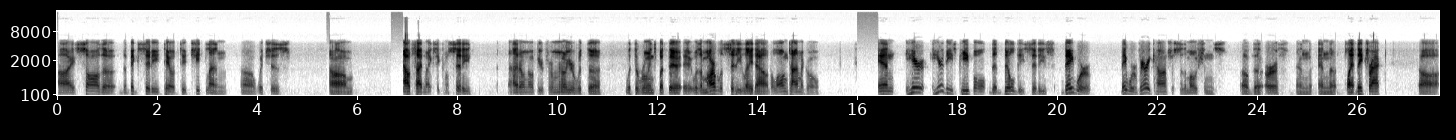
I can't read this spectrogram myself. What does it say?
I saw the the big city Teotihuacan, uh, which is um, outside Mexico City. I don't know if you're familiar with the with the ruins, but there, it was a marvelous city laid out a long time ago. And here, here, these people that build these cities, they were, they were very conscious of the motions of the earth and and the plant. They tracked uh,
